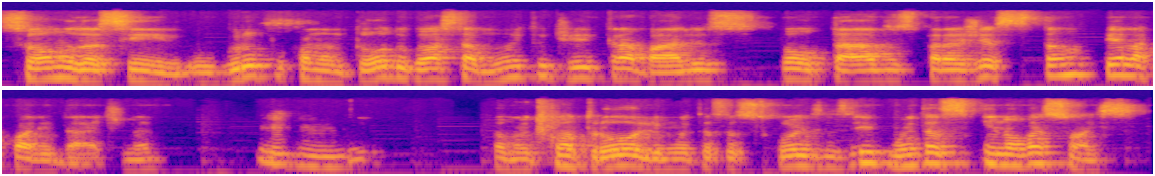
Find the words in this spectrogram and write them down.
somos assim, o grupo como um todo gosta muito de trabalhos voltados para a gestão pela qualidade, né? Uhum. Então, muito controle, muitas essas coisas e muitas inovações.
